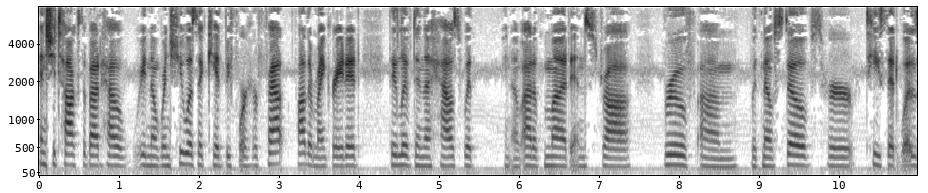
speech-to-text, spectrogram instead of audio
And she talks about how you know when she was a kid before her fa- father migrated, they lived in a house with you know out of mud and straw roof um, with no stoves. Her tea set was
